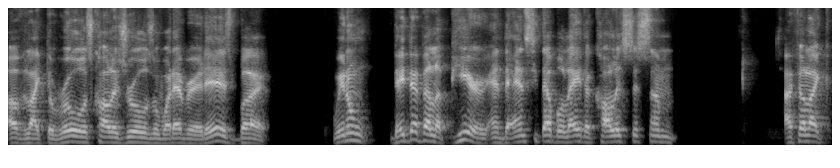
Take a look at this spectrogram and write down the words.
of like the rules, college rules, or whatever it is. But we don't, they develop here, and the NCAA, the college system, I feel like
